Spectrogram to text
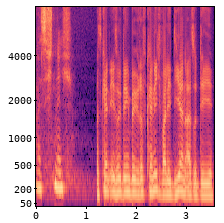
Weiß ich nicht. Das kenn, also den Begriff kenne ich, validieren, also die,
